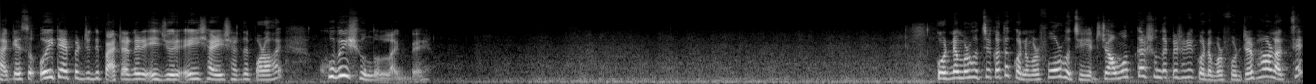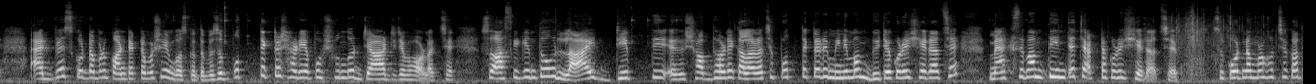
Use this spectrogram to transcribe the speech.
থাকে সো ওই টাইপের যদি প্যাটার্নের এই এই শাড়ির সাথে পরা হয়, খুবই সুন্দর লাগবে। কোড নাম্বার হচ্ছে কত? কোড নাম্বার ফোর হচ্ছে সেটা। চমৎকার, সুন্দর একটা শাড়ি কোড নাম্বার ফোর যার ভালো লাগছে। Address code number contact number সেই ইনবক্স করতে হবে। সো প্রত্যেকটা শাড়ি আপু সুন্দর, যার যেটা ভালো লাগছে। সো আজকে কিন্তু লাইট ডিপ সব ধরনের কালার আছে। প্রত্যেকটারই মিনিমাম দুইটা করে শেড আছে। ম্যাক্সিমাম তিনটে, চারটা করে শেড আছে। সো কোড নাম্বার হচ্ছে কত?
